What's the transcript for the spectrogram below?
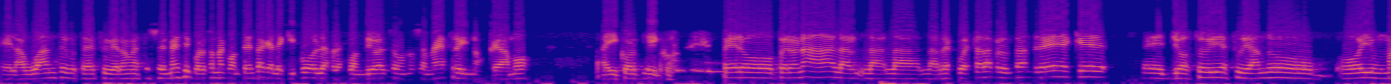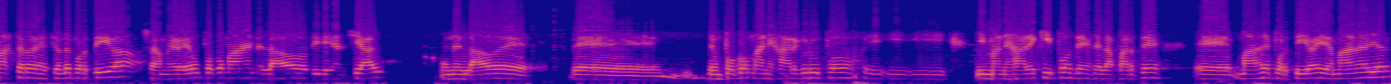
el aguante que ustedes tuvieron estos seis meses y por eso me contenta que el equipo les respondió el segundo semestre y nos quedamos ahí corticos. Pero, pero nada, la, la, la, la respuesta a la pregunta de Andrés es que eh, yo estoy estudiando hoy un máster de gestión deportiva, o sea, me veo un poco más en el lado dirigencial, en el lado de, de, un poco manejar grupos y, y, y- y manejar equipos desde la parte eh, más deportiva y de manager.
